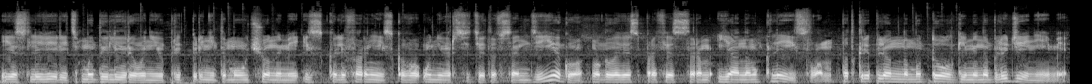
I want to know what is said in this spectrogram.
Если верить моделированию, предпринятому учеными из Калифорнийского университета в Сан-Диего во главе с профессором Яном Клейслом, подкрепленному долгими наблюдениями,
